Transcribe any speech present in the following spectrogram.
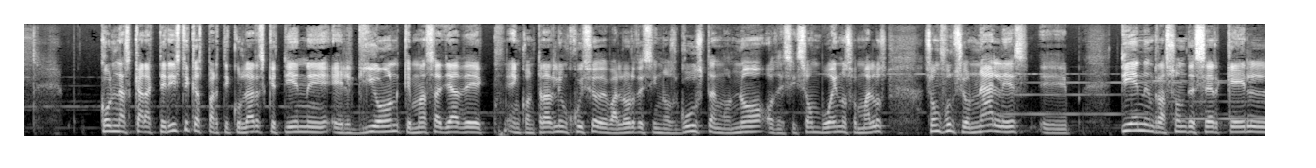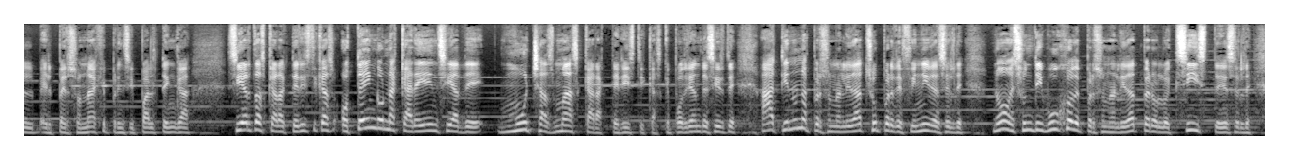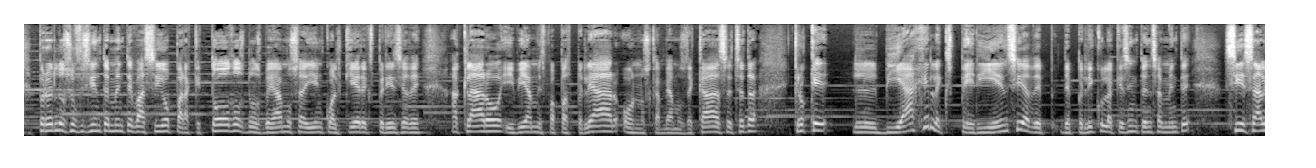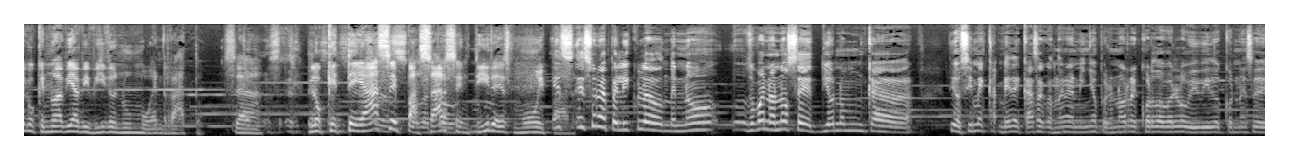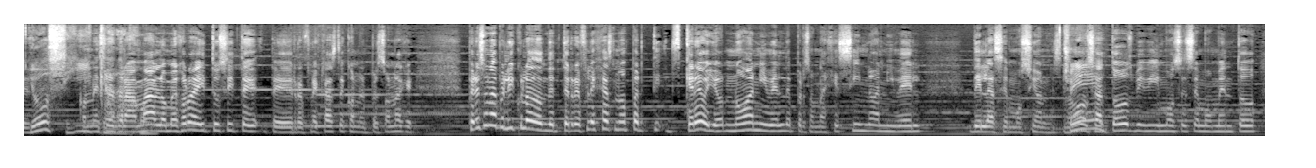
con las características particulares que tiene el guion, que más allá de encontrarle un juicio de valor de si nos gustan o no, o de si son buenos o malos, son funcionales, eh, tienen razón de ser que el, el personaje principal tenga ciertas características o tenga una carencia de muchas más características, que podrían decirte, ah, tiene una personalidad súper definida, es el de, no, es un dibujo de personalidad, pero lo existe, es el de, pero es lo suficientemente vacío para que todos nos veamos ahí en cualquier experiencia de, ah, claro, y vi a mis papás pelear, o nos cambiamos de casa, etcétera. Creo que el viaje, la experiencia de, de película que es intensamente, sí es algo que no había vivido en un buen rato. O sea, lo que te hace pasar, sentir es muy padre. Es, es una película donde no, bueno, no sé, yo no nunca, digo, sí me cambié de casa cuando era niño, pero no recuerdo haberlo vivido con ese, Yo sí, con ese carajo. drama. A lo mejor ahí tú sí te, te reflejaste con el personaje, pero es una película donde te reflejas no, creo yo, no a nivel de personaje, sino a nivel de las emociones, ¿no? Sí. O sea, todos vivimos ese momento.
